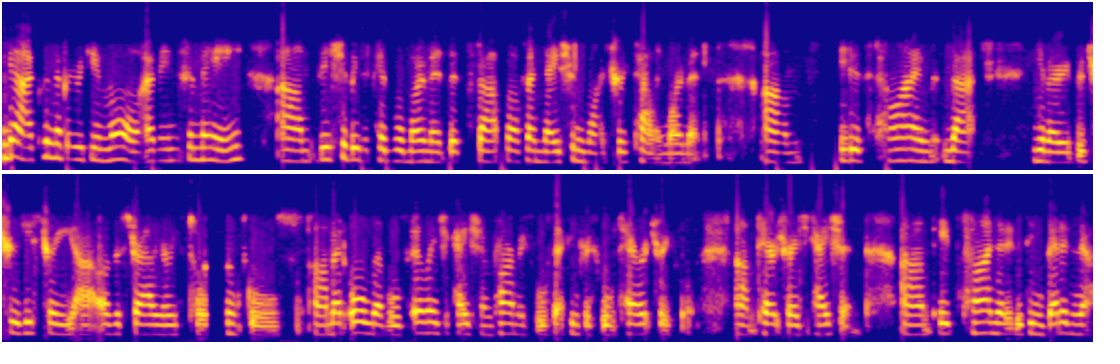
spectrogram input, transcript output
Yeah, I couldn't agree with you more. I mean, for me, um, this should be the pivotal moment that starts off a nationwide truth telling moment. Um, it is time that you know the true history uh, of Australia is taught in schools um, at all levels: early education, primary school, secondary school, territory school, um, territory education. Um, it's time that it is embedded in our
